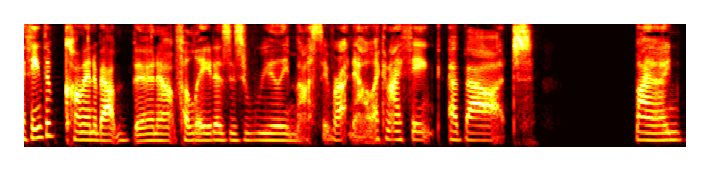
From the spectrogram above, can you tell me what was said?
I think the comment about burnout for leaders is really massive right now. Like, and I think about my own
